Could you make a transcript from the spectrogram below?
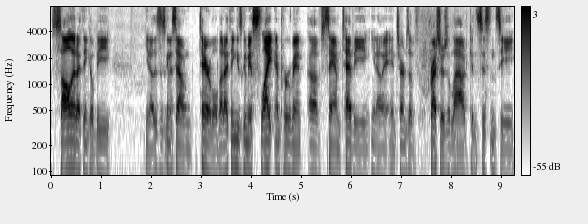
solid. I think he'll be you know, this is going to sound terrible, but I think he's going to be a slight improvement of Sam Tevi, you know, in terms of pressures allowed, consistency.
